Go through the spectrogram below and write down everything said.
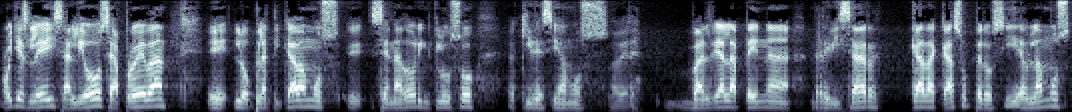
Hoy es ley, salió, se aprueba, eh, lo platicábamos, eh, senador, incluso aquí decíamos, a ver, valdría la pena revisar cada caso, pero sí hablamos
